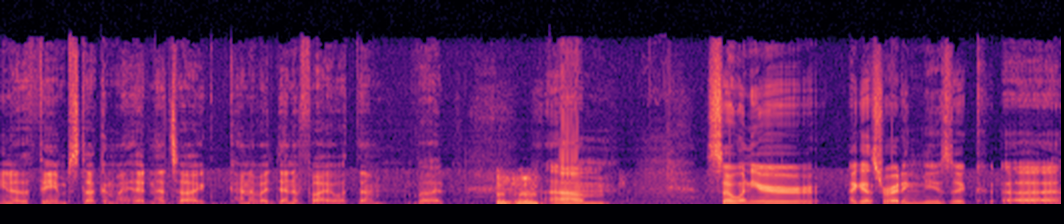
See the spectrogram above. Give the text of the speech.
you know, the theme stuck in my head, and that's how I kind of identify with them. But, mm-hmm. um, so when you're, I guess, writing music, uh,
